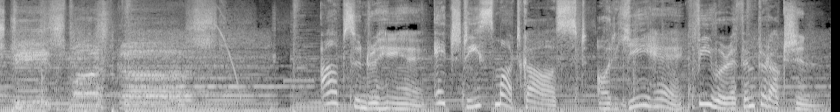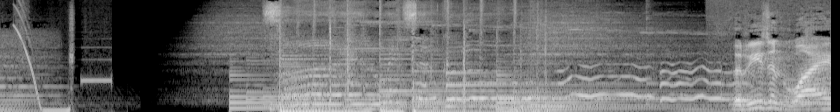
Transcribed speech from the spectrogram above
HD Smartcast. आप सुन रहे हैं एच डी स्मार्ट कास्ट और ये है फीवर एफ प्रोडक्शन The reason why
